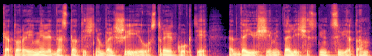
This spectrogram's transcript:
которые имели достаточно большие и острые когти, отдающие металлическим цветом.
